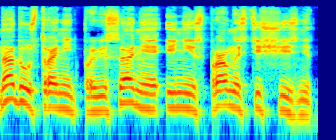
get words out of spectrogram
Надо устранить провисание, и неисправность исчезнет.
